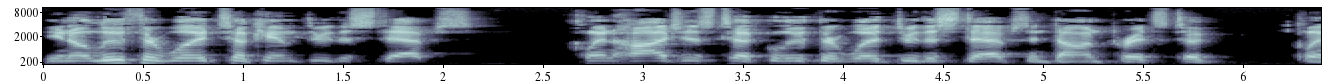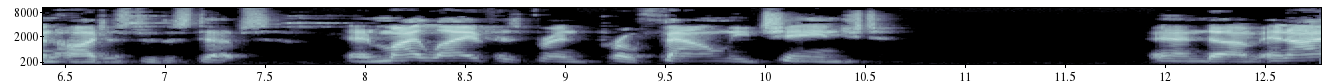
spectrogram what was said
You know, Luther Wood took him through the steps. Clint Hodges took Luther Wood through the steps, and Don Pritz took Clint Hodges through the steps. And my life has been profoundly changed. And um, and I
